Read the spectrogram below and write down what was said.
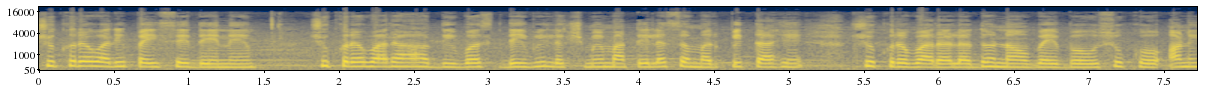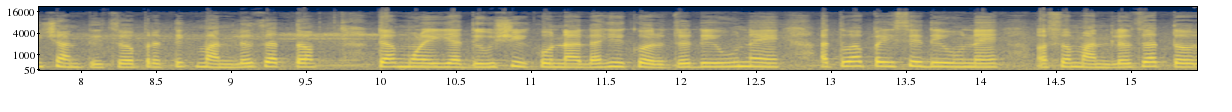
शुक्रवारी पैसे देणे शुक्रवार हा दिवस देवी लक्ष्मी मातेला समर्पित आहे. शुक्रवाराला धन वैभव सुख आणि शांतीचं प्रतीक मानलं जातं. त्यामुळे या दिवशी कोणालाही कर्ज देऊ नये अथवा पैसे देऊ नये असं मानलं जातं.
